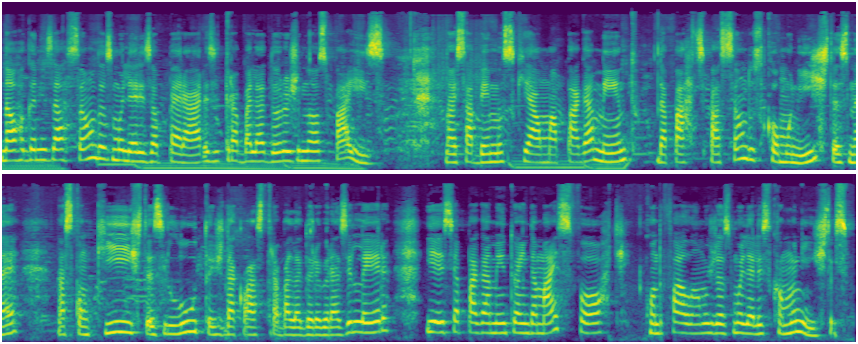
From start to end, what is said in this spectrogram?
na organização das mulheres operárias e trabalhadoras do nosso país. Nós sabemos que há um apagamento da participação dos comunistas, né, nas conquistas e lutas da classe trabalhadora brasileira, e esse apagamento é ainda mais forte quando falamos das mulheres comunistas.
